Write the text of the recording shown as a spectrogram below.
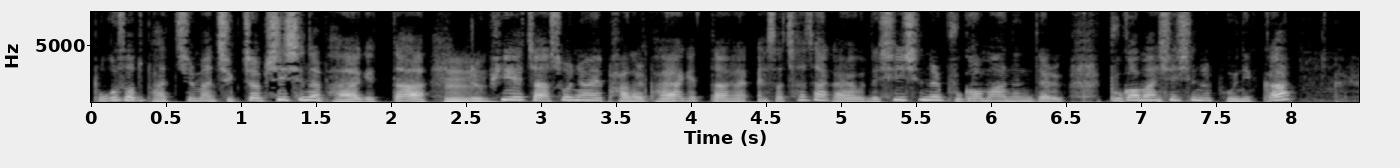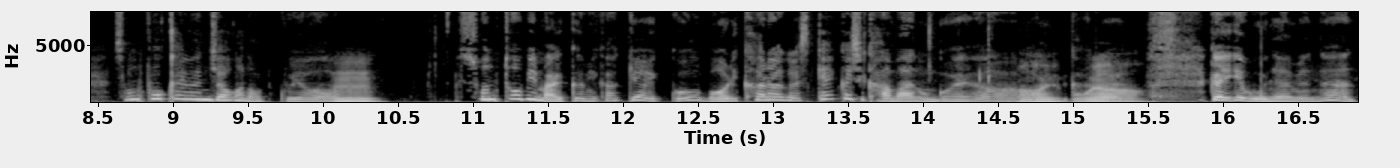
보고서도 봤지만 직접 시신을 봐야겠다. 음. 그리고 피해자 소녀의 방을 봐야겠다 해서 찾아가요. 근데 시신을 부검하는 데 부검한 시신을 보니까 성폭행 흔적은 없고요. 음. 손톱이 말끔히 깎여 있고 머리카락을 깨끗이 감아 놓은 거예요. 아이 뭐야. 그러니까 이게 뭐냐면은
